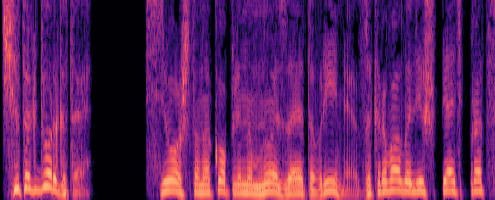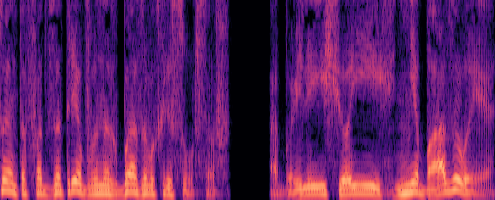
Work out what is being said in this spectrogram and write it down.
Чё так дорого-то? Все, что накоплено мной за это время, закрывало лишь 5% от затребованных базовых ресурсов. А были еще и небазовые.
